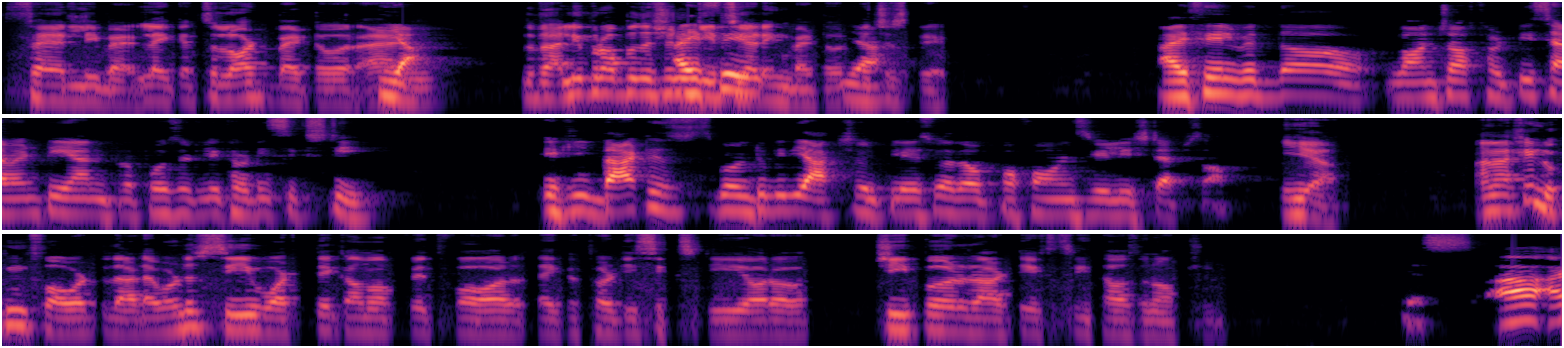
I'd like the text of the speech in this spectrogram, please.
fairly bad. Like it's a lot better, and Yeah. the value proposition I keeps feel- getting better, yeah. which is great. I feel with the launch of 3070 and supposedly 3060, it that is going to be the actual place where the performance really steps up. Yeah, I'm actually looking forward to that. I want to see what they come up with for like a 3060 or a cheaper RTX 3000 option. Yes, uh, I,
